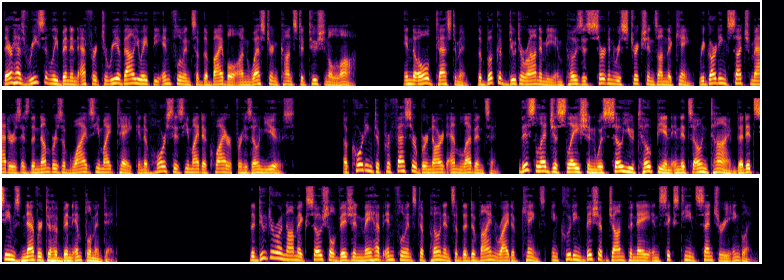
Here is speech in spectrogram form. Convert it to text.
There has recently been an effort to reevaluate the influence of the Bible on Western constitutional law. In the Old Testament, the Book of Deuteronomy imposes certain restrictions on the king, regarding such matters as the numbers of wives he might take and of horses he might acquire for his own use. According to Professor Bernard M. Levinson, this legislation was so utopian in its own time that it seems never to have been implemented. The Deuteronomic social vision may have influenced opponents of the divine right of kings, including Bishop John Ponet in 16th-century England.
